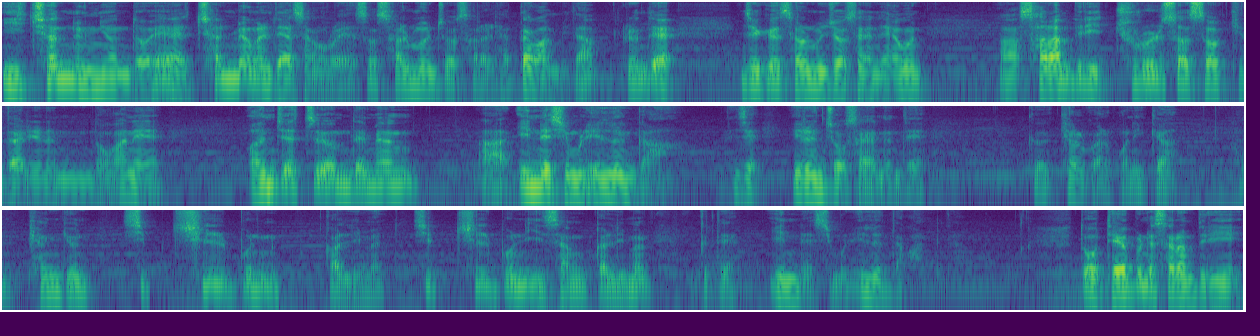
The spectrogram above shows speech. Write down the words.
2006년도에 1000명을 대상으로 해서 설문조사를 했다고 합니다. 그런데 이제 그 설문조사의 내용은 아, 사람들이 줄을 서서 기다리는 동안에 언제쯤 되면 아, 인내심을 잃는가 이제 이런 조사였는데 그 결과를 보니까 한 평균 17분 걸리면 17분 이상 걸리면 그때 인내심을 잃는다고 합니다. 또 대부분의 사람들이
